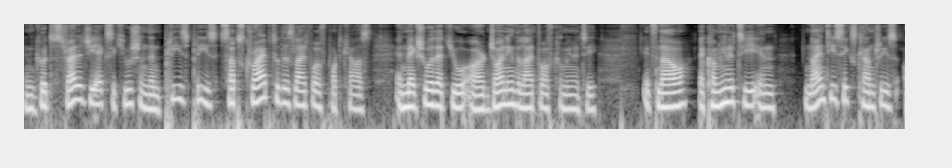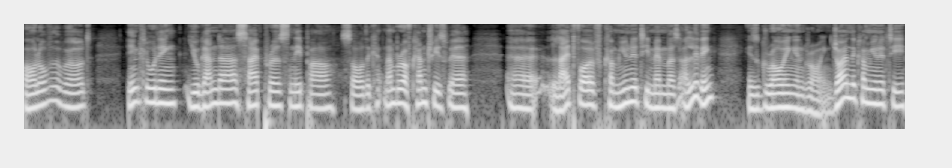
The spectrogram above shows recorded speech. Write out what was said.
and good strategy execution, then please, please subscribe to this Leitwolf podcast and make sure that you are joining the Leitwolf community. It's now a community in 96 countries all over the world, including Uganda, Cyprus, Nepal. So the number of countries where uh, Leitwolf community members are living is growing and growing. Join the community,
